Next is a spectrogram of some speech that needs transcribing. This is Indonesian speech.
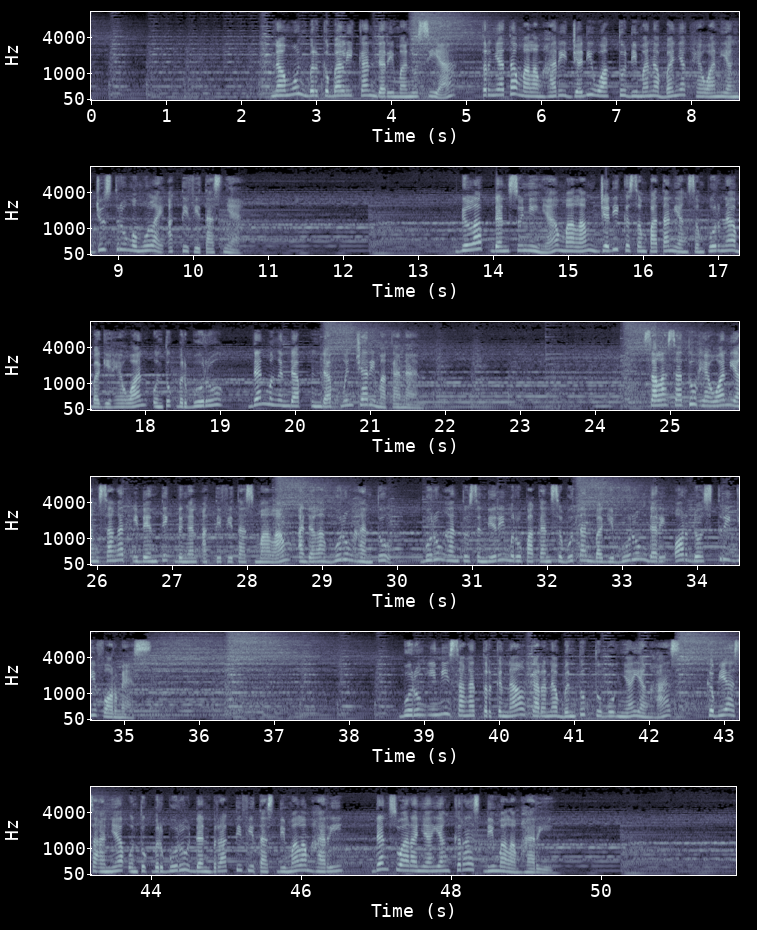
Namun berkebalikan dari manusia, ternyata malam hari jadi waktu di mana banyak hewan yang justru memulai aktivitasnya. Gelap dan sunyinya malam jadi kesempatan yang sempurna bagi hewan untuk berburu dan mengendap-endap mencari makanan. Salah satu hewan yang sangat identik dengan aktivitas malam adalah burung hantu. Burung hantu sendiri merupakan sebutan bagi burung dari ordo Strigiformes. Burung ini sangat terkenal karena bentuk tubuhnya yang khas, kebiasaannya untuk berburu dan beraktivitas di malam hari, dan suaranya yang keras di malam hari.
